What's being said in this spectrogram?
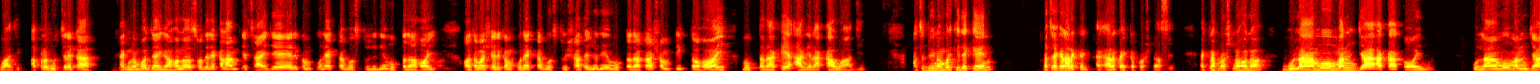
ওয়াজিব। আপনারা বুঝছেন এটা? এক নম্বর জায়গা হলো কালামকে চাই যে এরকম কোন একটা বস্তু যদি মুক্তাদা হয়, অথবা সেরকম কোন একটা বস্তুর সাথে যদি মুক্তাদাটা সম্পৃক্ত হয়, মুক্তাদাকে আগে রাখা ওয়াজিব। আচ্ছা দুই নম্বর কি দেখেন? আচ্ছা এখানে কয়েকটা প্রশ্ন আছে। একটা প্রশ্ন হলো, গুলামু মান যা আকা কয়মুন গুলামু মান যা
